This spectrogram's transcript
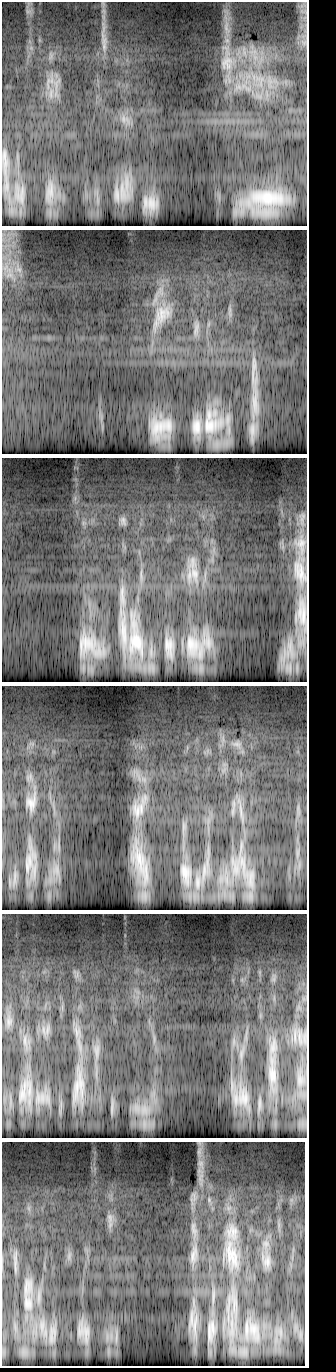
almost 10 when they split up. Mhm. And she is like three years younger than me. Wow. So I've always been close to her, like even after the fact, you know. I told you about me, like I was in my parents' house. I got kicked out when I was 15, you know. So I'd always been hopping around. Her mom always opened her doors to me. So that's still fam, bro. You know what I mean? Like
